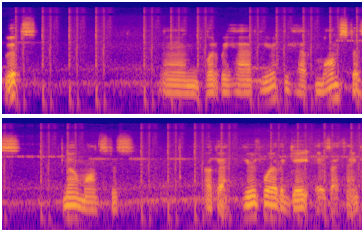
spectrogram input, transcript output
Whoops. And what do we have here? We have monsters? No monsters. Okay, here's where the gate is, I think.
